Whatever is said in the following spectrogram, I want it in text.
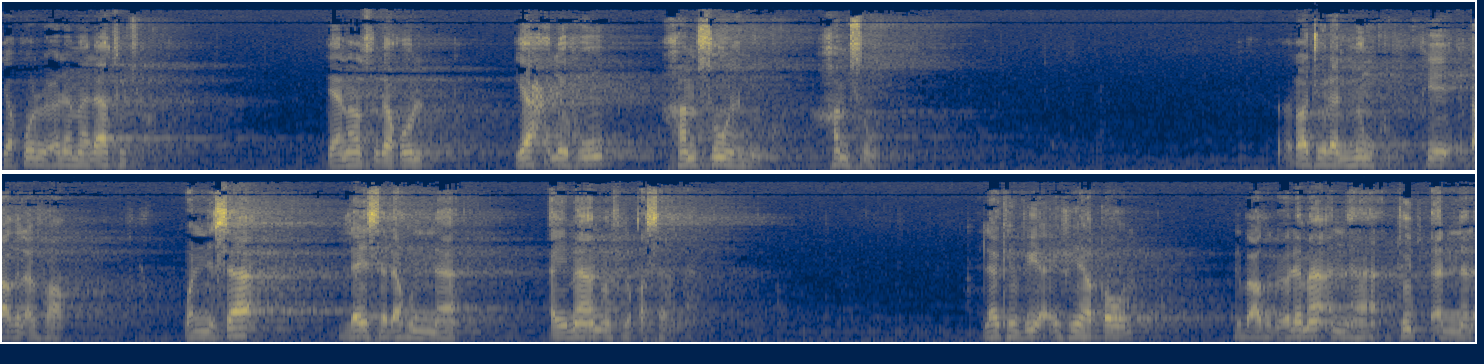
يقول العلماء لا تجرى لأن الرسول يقول يحلف خمسون منكم خمسون رجلا منكم في بعض الألفاظ والنساء ليس لهن أيمان في القسامة لكن في فيها قول لبعض العلماء أنها تج... أن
